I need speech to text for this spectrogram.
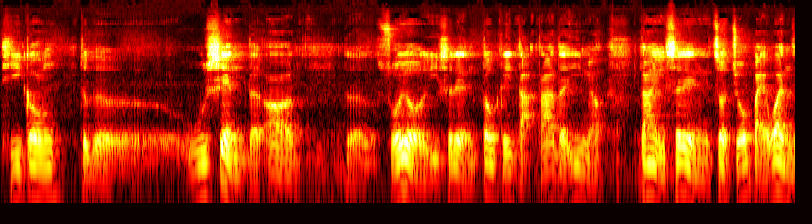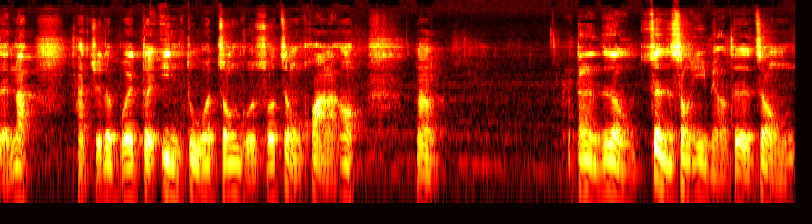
提供这个无限的哦的，所有以色列人都可以打他的疫苗，当然以色列人只有九百万人呐。他绝对不会对印度或中国说这种话了哦。那当然，这种赠送疫苗的这种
